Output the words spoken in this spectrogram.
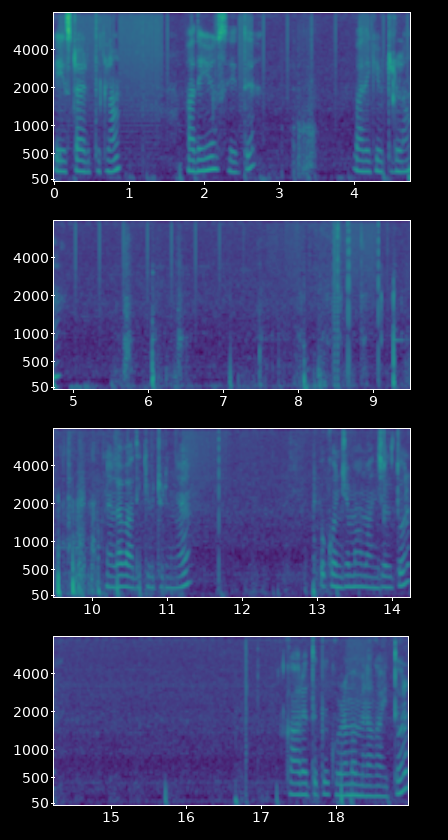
பேஸ்ட்டாக எடுத்துக்கலாம். அதையும் சேர்த்து வதக்கி விட்டுடலாம். நல்லா வதக்கி விட்டுடுங்க. இப்போ கொஞ்சமாக மஞ்சள் தூள் காரத்துக்கு குழம்பு மிளகாய் தூள்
